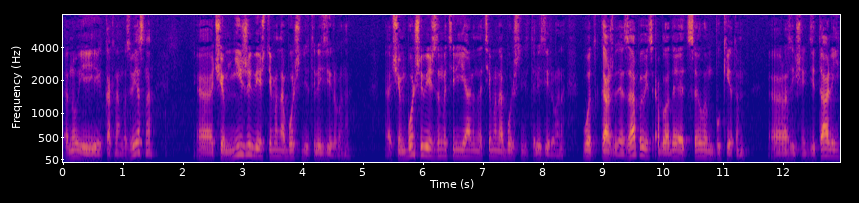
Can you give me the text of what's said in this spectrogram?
Ну и, как нам известно, э, чем ниже вещь, тем она больше детализирована. А чем больше вещь заматериальна, тем она больше детализирована. Вот каждая заповедь обладает целым букетом Э, различных деталей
